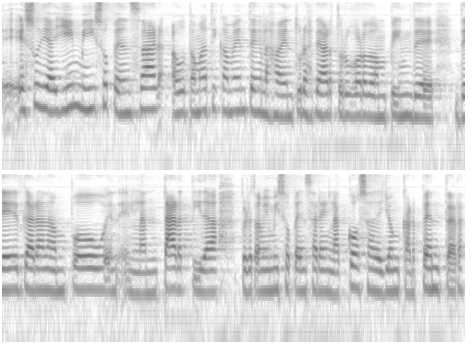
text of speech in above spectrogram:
eso de allí me hizo pensar automáticamente en las aventuras de Arthur Gordon Pym de, Edgar Allan Poe en, la Antártida, pero también me hizo pensar en La Cosa de John Carpenter,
